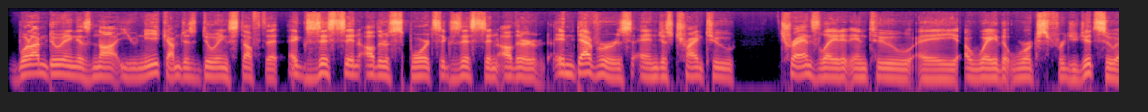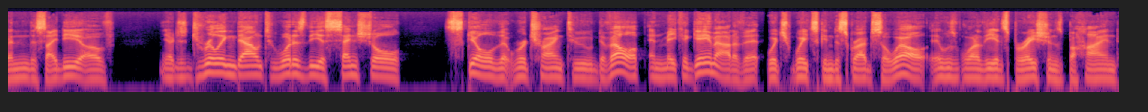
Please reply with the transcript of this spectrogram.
what I'm doing is not unique. I'm just doing stuff that exists in other sports, exists in other endeavors, and just trying to translate it into a, a way that works for jiu-jitsu. And this idea of, you know, just drilling down to what is the essential skill that we're trying to develop and make a game out of it, which Waitzkin describes so well. It was one of the inspirations behind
